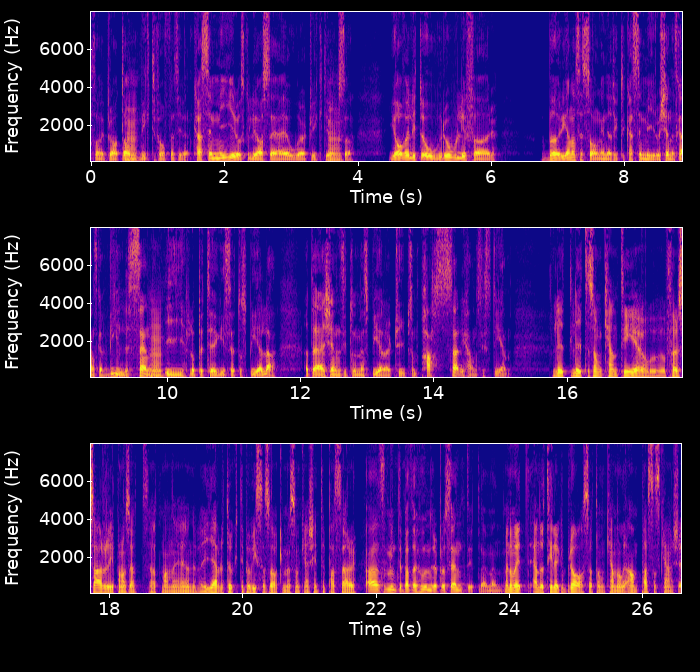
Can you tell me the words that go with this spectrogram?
som vi pratar om, mm. viktig för offensiven. Casemiro skulle jag säga är oerhört viktig mm. också. Jag var lite orolig för början av säsongen, jag tyckte Casemiro kändes ganska vilsen mm. i Lopetegis sätt att spela. Att det här känns inte som en spelartyp som passar i hans system. Lite, lite som Kanté för Sarri på något sätt, att man är jävligt duktig på vissa saker men som kanske inte passar. Ja, som inte passar hundraprocentigt. Men... men de är ändå tillräckligt bra så att de kan nog anpassas kanske.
